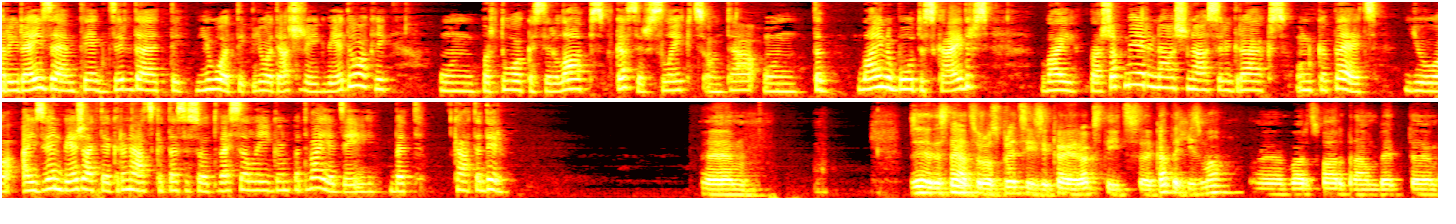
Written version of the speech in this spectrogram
arī reizēm tiek dzirdēti ļoti, ļoti atšķirīgi viedokļi, un par to, kas ir labs, kas ir slikts un tā, un tad lai nu būtu skaidrs, vai pašapmierināšanās ir grēks un kāpēc, jo aizvien biežāk tiek runāts, ka tas esot veselīgi un pat vajadzīgi, bet kā tad ir? Um, ziniet, es neatceros precīzi, kā ir rakstīts eh, katehizmā eh, vārds vārdām, bet um,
